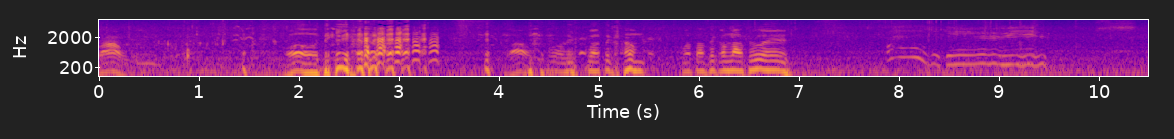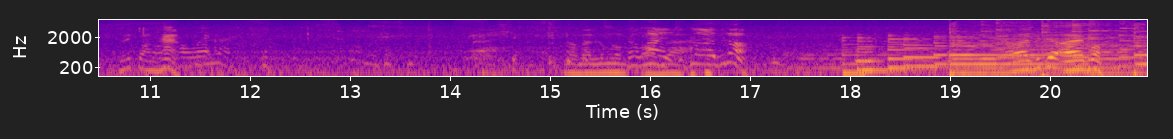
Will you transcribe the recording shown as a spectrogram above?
Wow. Wow, teli. wow. Quá tơ cầm, quá tơ cầm lạc thôi. Lấy quăng ha. Nó mà lum lum. Rồi, bây giờ. Rồi, bây giờ ai không?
